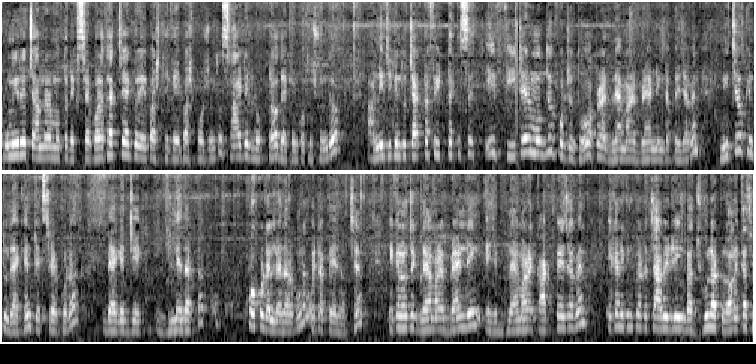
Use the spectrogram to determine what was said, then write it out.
কুমিরের চামড়ার মতো টেক্সচার করা থাকছে একদম এই পাশ থেকে এই পাশ পর্যন্ত। সাইডের লুকটাও দেখেন কত সুন্দর। আর নিচে কিন্তু চারটা ফিট থাকতেছে। এই ফিটের মধ্যেও পর্যন্ত আপনারা গ্ল্যামারের ব্র্যান্ডিংটা পেয়ে যাবেন। নিচেও কিন্তু দেখেন টেক্সচার করা, ব্যাগের যে লেদারটা ক্রোকোডাইল লেদার বলে ওইটা পেয়ে যাচ্ছেন। এখানে হচ্ছে গ্ল্যামারের ব্র্যান্ডিং এই যে গ্ল্যামারের কার্ড পেয়ে যাবেন। এখানে কিন্তু একটা চাবির রিং বা ঝুলা টুলা অনেক আছে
